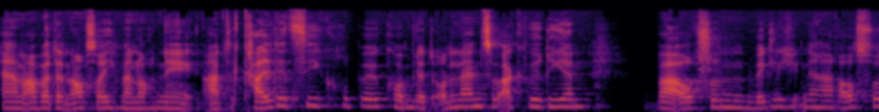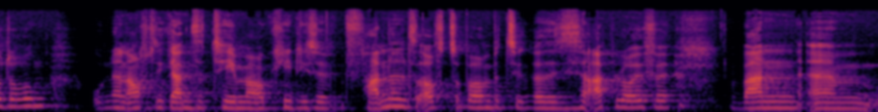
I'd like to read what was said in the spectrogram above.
Ähm, aber dann auch, sage ich mal, noch eine Art kalte Zielgruppe komplett online zu akquirieren, war auch schon wirklich eine Herausforderung. Und dann auch die ganze Thema, okay, diese Funnels aufzubauen, beziehungsweise diese Abläufe, wann ähm,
